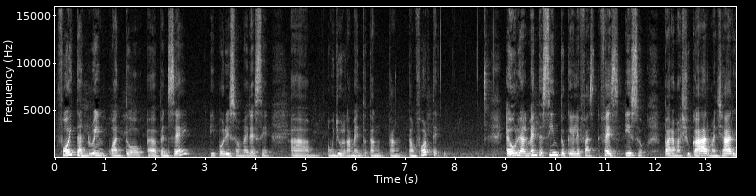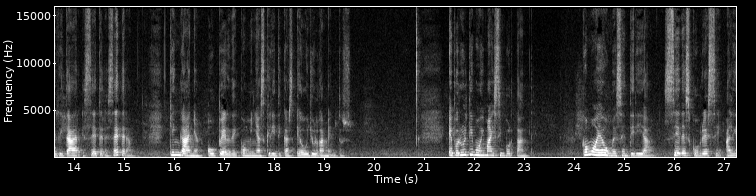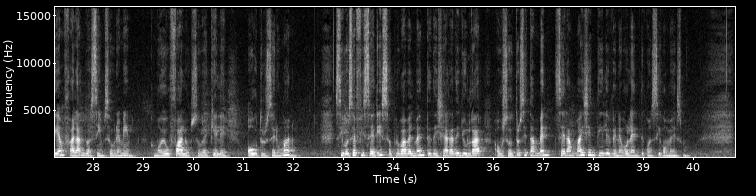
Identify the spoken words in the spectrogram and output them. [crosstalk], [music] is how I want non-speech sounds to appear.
Foi tão ruim quanto uh, pensei e por isso merece uh, um julgamento tão, tão, tão forte? eu realmente sinto que ele faz, fez isso para machucar, manchar, irritar, etc, etc. Quem ganha ou perde com minhas críticas e ou julgamentos? E por último e mais importante, como eu me sentiria se descobrisse alguém falando assim sobre mim, como eu falo sobre aquele outro ser humano? Se você fizer isso, provavelmente deixará de julgar aos outros e também será mais gentil e benevolente consigo mesmo.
